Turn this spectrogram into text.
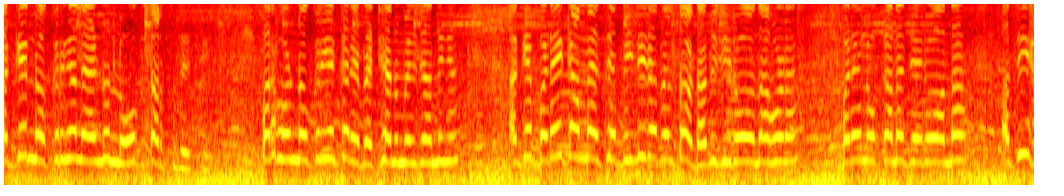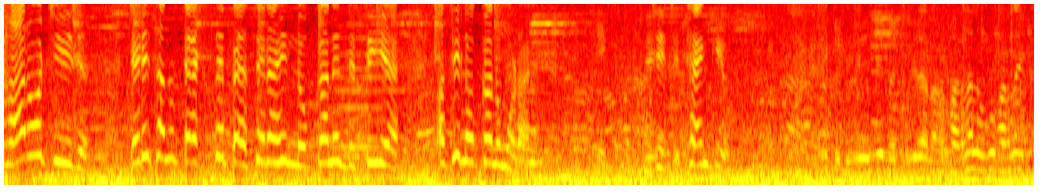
ਅੱਗੇ ਨੌਕਰੀਆਂ ਲੈਣ ਨੂੰ ਲੋਕ ਤਰਸਦੇ ਸੀ। ਪਰ ਹੁਣ ਨੌਕਰੀਆਂ ਘਰੇ ਬੈਠਿਆਂ ਨੂੰ ਮਿਲ ਜਾਂਦੀਆਂ। ਅੱਗੇ ਬੜੇ ਕੰਮ ਐਸੇ ਬਿਜਲੀ ਦਾ ਬਿੱਲ ਤੁਹਾਡਾ ਵੀ ਜ਼ੀਰੋ ਆਉਂਦਾ ਹੋਣਾ, ਬੜੇ ਲੋਕਾਂ ਦਾ ਜ਼ੀਰੋ ਆਉਂਦਾ। ਅਸੀਂ ਹਰ ਉਹ ਚੀਜ਼ ਜਿਹੜੀ ਸਾਨੂੰ ਟੈਕਸ ਦੇ ਪੈਸੇ ਰਾਹੀਂ ਲੋਕਾਂ ਨੇ ਦਿੱਤੀ ਹੈ, ਅਸੀਂ ਲੋਕਾਂ ਨੂੰ ਮੋੜਾਂਗੇ। ਜੀ ਜੀ ਥੈਂਕ ਯੂ ਫੜ ਲੋਗੋ ਫੜ ਇੱਕ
